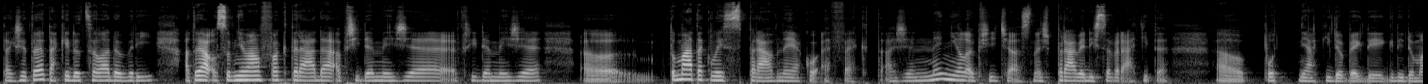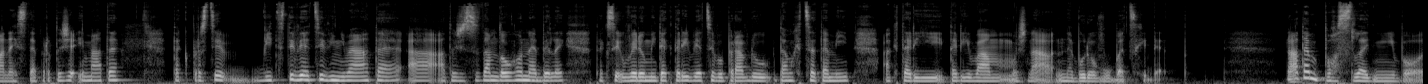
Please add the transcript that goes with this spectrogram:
Takže to je taky docela dobrý a to já osobně mám fakt ráda a přijde mi, že, přijde mi, že uh, to má takový správný jako efekt a že není lepší čas, než právě když se vrátíte uh, po nějaký době, kdy, kdy doma nejste, protože i máte, tak prostě víc ty věci vnímáte a, a to, že se tam dlouho nebyli, tak si uvědomíte, které věci opravdu tam chcete mít a který, který vám možná nebudou vůbec chybět. No a ten poslední bod,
